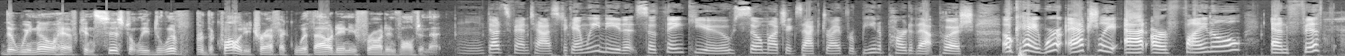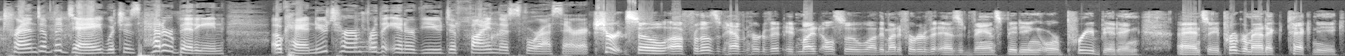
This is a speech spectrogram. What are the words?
that we know have consistently delivered the quality traffic without any fraud involved in that. Mm, that's fantastic, and we need it. So, thank you so much, ExactDrive, for being a part of that push. Okay, we're actually at our final and fifth trend of the day, which is header bidding. Okay, a new term for the interview. Define this for us, Eric. Sure. So, uh, for those that haven't heard of it, it might also uh, they might have heard of it as advanced bidding or pre-bidding, and it's a programmatic technique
